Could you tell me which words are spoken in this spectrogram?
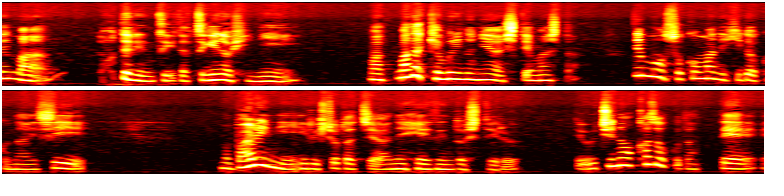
で、まあ、ホテルに着いた次の日に、まあ、まだ煙の匂いしてました。でもそこまでひどくないし、まあ、バリにいる人たちはね、平然としてる。で、うちの家族だって、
